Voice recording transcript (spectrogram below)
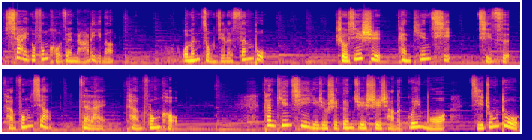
下一个风口在哪里呢？我们总结了三步：首先是看天气，其次看风向，再来看风口。看天气，也就是根据市场的规模、集中度、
